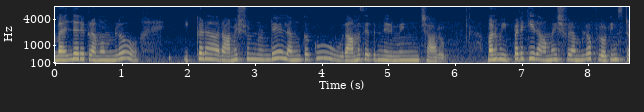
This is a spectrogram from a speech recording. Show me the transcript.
బయలుదేరే క్రమంలో ఇక్కడ రామేశ్వరం నుండే లంకకు రామసేతుని నిర్మించారు. మనం ఇప్పటికీ రామేశ్వరంలో ఫ్లోటింగ్ స్టోన్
